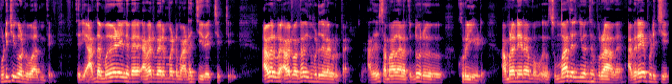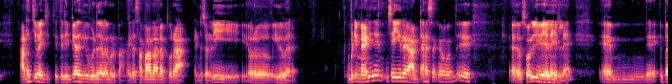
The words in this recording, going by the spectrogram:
பிடிச்சி கொண்டு வந்து சரி அந்த மேடையில் வெ அவர் வெறும் மட்டும் அடைச்சி வச்சுட்டு அவர் அவர் வந்து அதுக்கு விடுதலை கொடுப்பார். அது சமாதானத்துன்ற ஒரு குறியீடு. அவ்வளோ நேரம் சும்மா தெரிஞ்சு வந்த புறாவை அவரே பிடிச்சி அடைச்சி வச்சுட்டு திருப்பி அதுக்கு விடுதலை கொடுப்பாங்க. இது சமாதான புறா என்று சொல்லி ஒரு இது வேற. இப்படி மனிதன் செய்கிற அட்டாசங்கள் வந்து சொல்லி வேலை இல்லை. இப்போ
